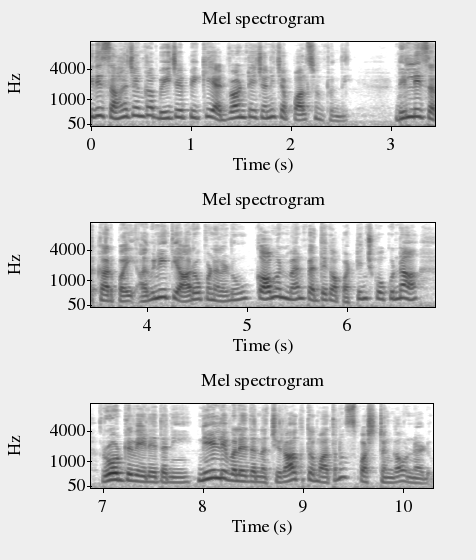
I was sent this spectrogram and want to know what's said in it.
ఇది సహజంగా బీజేపీకి అడ్వాంటేజ్ అని చెప్పాల్సి ఉంటుంది. ఢిల్లీ సర్కార్పై అవినీతి ఆరోపణలను కామన్ మ్యాన్ పెద్దగా పట్టించుకోకుండా రోడ్లు వేయలేదని నీళ్ళివ్వలేదన్న చిరాకుతో మాత్రం స్పష్టంగా ఉన్నాడు.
